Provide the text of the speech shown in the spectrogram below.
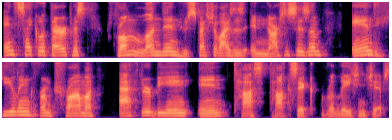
and psychotherapist from London who specializes in narcissism and healing from trauma after being in toxic relationships.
